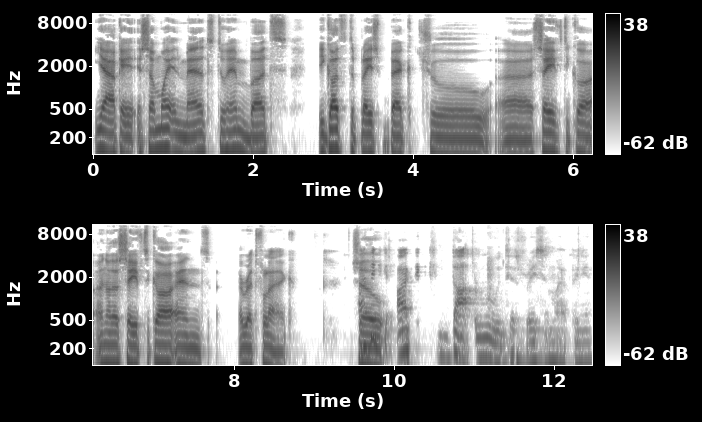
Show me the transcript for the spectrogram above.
Yeah, okay, in some way it mattered to him, but he got the place back through uh, safety car, another safety car, and a red flag. So I think I think that ruined his race, in my opinion.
